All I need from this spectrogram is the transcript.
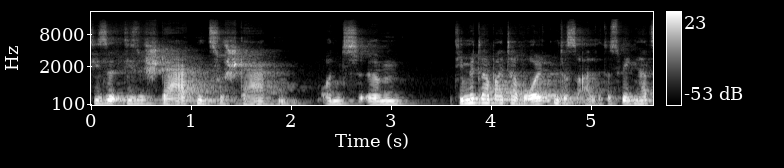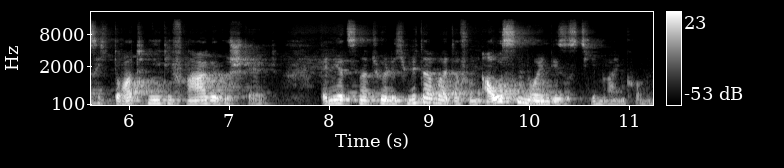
diese, diese Stärken zu stärken. Und ähm, die Mitarbeiter wollten das alle. Deswegen hat sich dort nie die Frage gestellt. Wenn jetzt natürlich Mitarbeiter von außen neu in dieses Team reinkommen,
